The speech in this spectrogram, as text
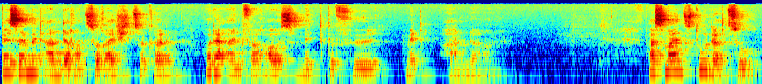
besser mit anderen zurecht zu können oder einfach aus Mitgefühl mit anderen. Was meinst du dazu?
